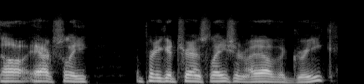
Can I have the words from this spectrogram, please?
uh, actually a pretty good translation right out of the Greek.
